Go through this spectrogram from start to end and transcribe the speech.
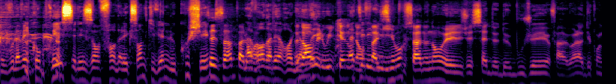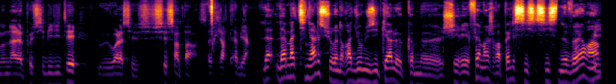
Donc, vous l'avez compris, c'est les enfants d'Alexandre qui viennent le coucher. C'est ça, pas loin. Avant d'aller regarder Non, mais le week-end, on est en famille, tout ça. Non, non, et j'essaie de, de bouger. Enfin, voilà, dès qu'on en a la possibilité, euh, voilà, c'est- sympa. Ça gère très bien. La, la matinale sur une radio musicale comme euh, Chéri FM, hein, je rappelle, 6-9 heures, hein.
